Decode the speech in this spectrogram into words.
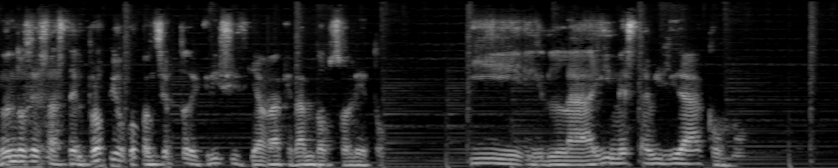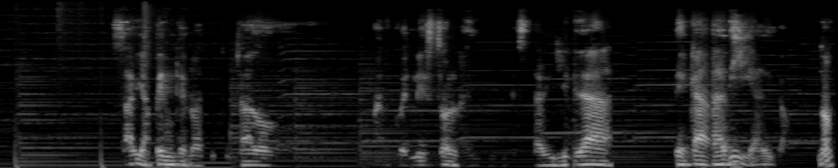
¿no? Entonces hasta el propio concepto de crisis ya va quedando obsoleto y la inestabilidad como sabiamente lo ha titulado Marco Ernesto, la inestabilidad de cada día, digamos, ¿no?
